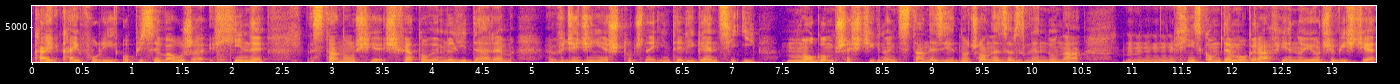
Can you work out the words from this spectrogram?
Kai, Kai Fuli opisywał, że Chiny staną się światowym liderem w dziedzinie sztucznej inteligencji i mogą prześcignąć Stany Zjednoczone ze względu na mm, chińską demografię, no i oczywiście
